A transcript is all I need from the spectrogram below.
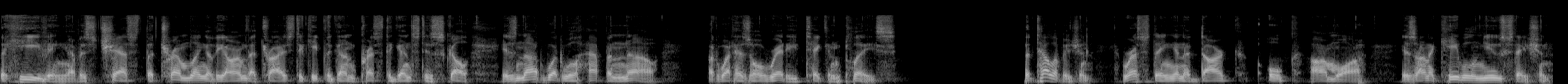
the heaving of his chest, the trembling of the arm that tries to keep the gun pressed against his skull, is not what will happen now, but what has already taken place. The television, resting in a dark oak armoire, is on a cable news station.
